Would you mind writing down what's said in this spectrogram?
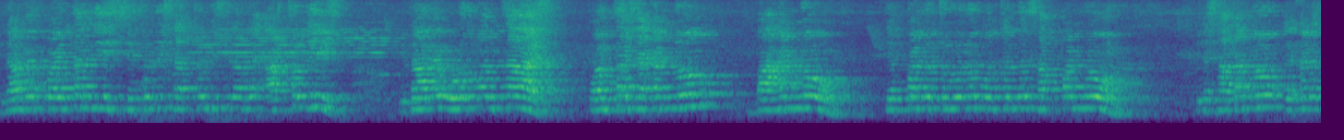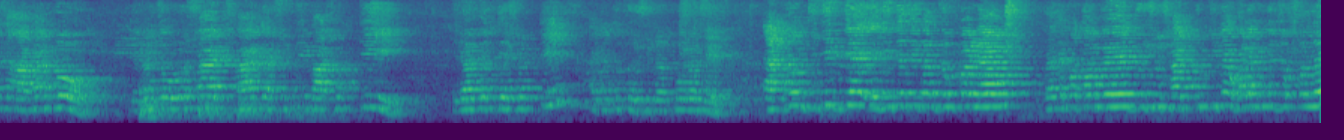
এটা হবে পঁয়তাল্লিশ, ছেচল্লিশ, সাতচল্লিশ, এটা হবে আটচল্লিশ, এটা হবে উনপঞ্চাশ পঞ্চাশ একান্ন, বাহান্ন, তেপ্পান্ন, চুয়ান্ন, পঞ্চান্ন, ছাপ্পান্ন, এটা সাতান্ন, এখানে আছে আটান্ন এখানে হচ্ছে উনষাট ষাট, একষট্টি, বাষট্টি, এটা হবে তেষট্টি এটা তো চৌষট্টি ফোর আছে? এখন যেদিক দিয়ে এদিক যদি যোগ করে নাও, তাহলে কত হবে? দুশো ষাট কুটিটা ঘরে কিন্তু যোগ করলে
